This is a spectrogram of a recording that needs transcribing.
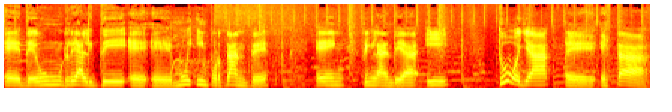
eh, de un reality eh, eh, muy importante en Finlandia y tuvo ya esta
